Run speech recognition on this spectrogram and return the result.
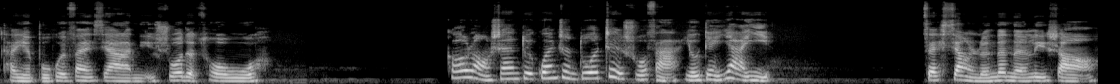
他也不会犯下你说的错误。高朗山对关正多这说法有点讶异。在像人的能力上，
